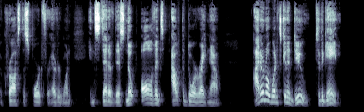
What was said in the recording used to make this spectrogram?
across the sport for everyone instead of this. Nope, all of it's out the door right now. I don't know what it's going to do to the game.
